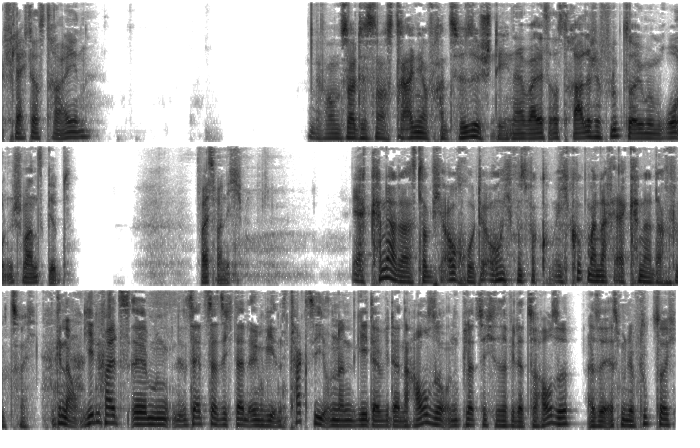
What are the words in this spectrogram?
Vielleicht Australien? Warum sollte es in Australien auf Französisch stehen? Na, weil es australische Flugzeuge mit einem roten Schwanz gibt. Weiß man nicht. Air Canada ist, glaube ich, auch rot. Oh, ich muss mal gucken. Ich guck mal nach Air Canada Flugzeug. Genau. Jedenfalls ähm, setzt er sich dann irgendwie ins Taxi und dann geht er wieder nach Hause und plötzlich ist er wieder zu Hause. Also er ist mit dem Flugzeug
